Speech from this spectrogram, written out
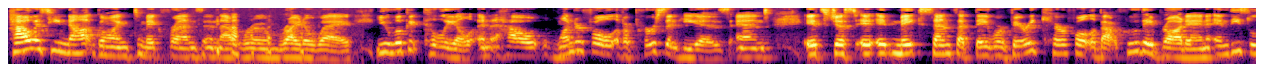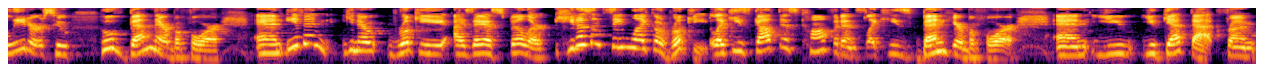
how is he not going to make friends in that room right away? You look at Khalil and how wonderful of a person he is. And it's just, it, it makes sense that they were very careful about who they brought in and these leaders who who've been there before. And even, you know, rookie Isaiah Spiller, he doesn't seem like a rookie. Like he's got this confidence like he's been here before. And you you get that from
